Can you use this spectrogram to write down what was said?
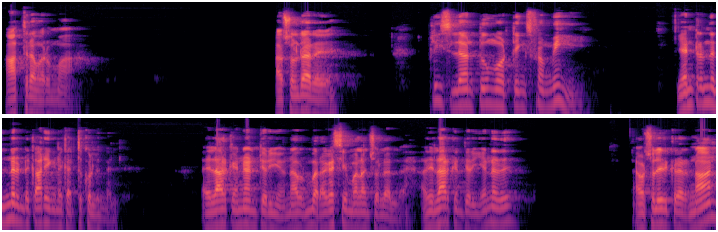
ஆத்திரம் வருமா? அவர் சொல்கிறாரு please learn two more things from me என்கிட்ட இன்னும் ரெண்டு காரியங்களை கற்றுக்கொள்ளுங்கள் எல்லாருக்கும் என்னன்னு தெரியும். நான் ரொம்ப ரகசியமாலாம் சொல்லலை. அது எல்லாருக்கும் தெரியும். என்னது? அவர் சொல்லியிருக்கிறார் நான்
